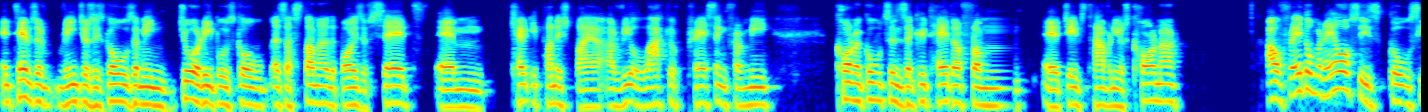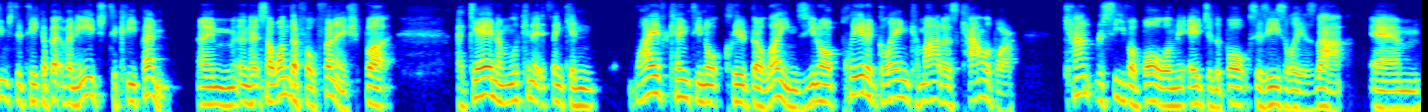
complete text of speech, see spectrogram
in terms of Rangers' goals, I mean, Joe Aribo's goal is a stunner, the boys have said. Um, County punished by a, a real lack of pressing for me. Connor Goldson's a good header from uh, James Tavernier's corner. Alfredo Morelos' goal seems to take a bit of an age to creep in, um, and it's a wonderful finish. But again, I'm looking at it thinking, why have County not cleared their lines? You know, a player of Glenn Kamara's caliber can't receive a ball on the edge of the box as easily as that. Um,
